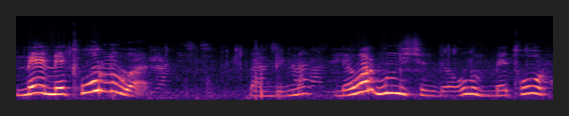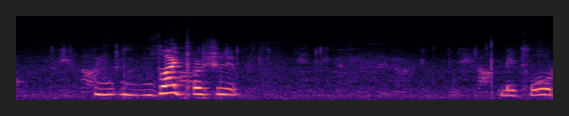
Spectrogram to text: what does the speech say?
me meteor mu var? Ben bilmem. Ne var bunun içinde? Oğlum meteor. U- uzay taşı. Meteor.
